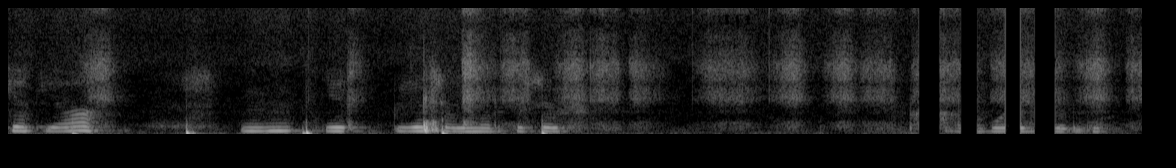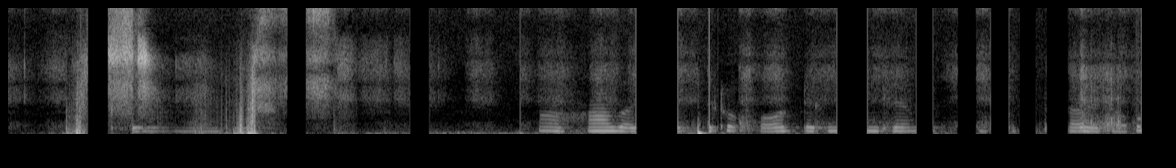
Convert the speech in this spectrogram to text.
क्या किया हम्म, एक प्लेयर चाहिए मेरे को सिर्फ़ हाँ, वो जल्दी हाँ हाँ गाइस एक तो और टेक्निक है बता देता हूँ तो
